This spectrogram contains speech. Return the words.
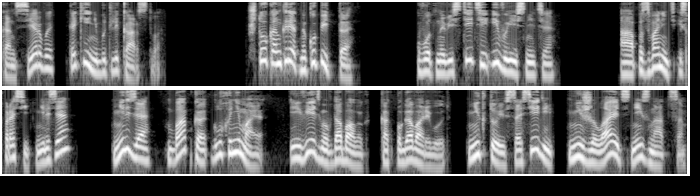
консервы, какие-нибудь лекарства. Что конкретно купить-то? Вот навестите и выясните. А позвонить и спросить нельзя? Нельзя, бабка глухонемая. И ведьма вдобавок, как поговаривают, никто из соседей не желает с ней знаться.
